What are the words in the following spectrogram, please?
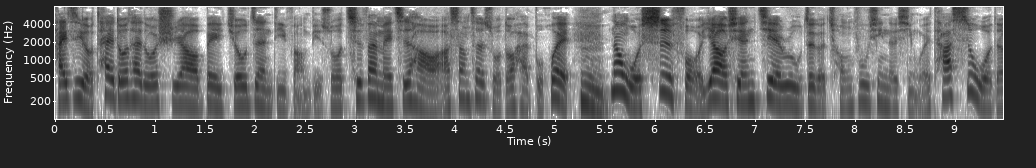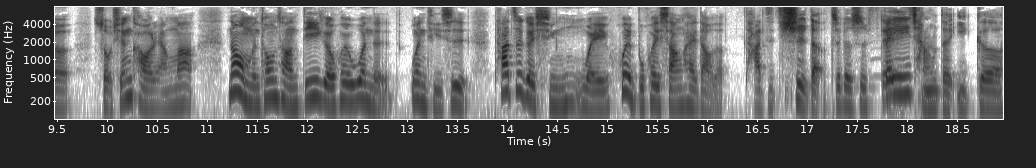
孩子有太多太多需要被纠正的地方，比如说吃饭没吃好啊，上厕所都还不会。嗯，那我是否要先介入这个重复性的行为？它是我的首先考量吗？那我们通常第一个会问的问题是，他这个行为会不会伤害到了他自己？是的，这个是非常的一个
